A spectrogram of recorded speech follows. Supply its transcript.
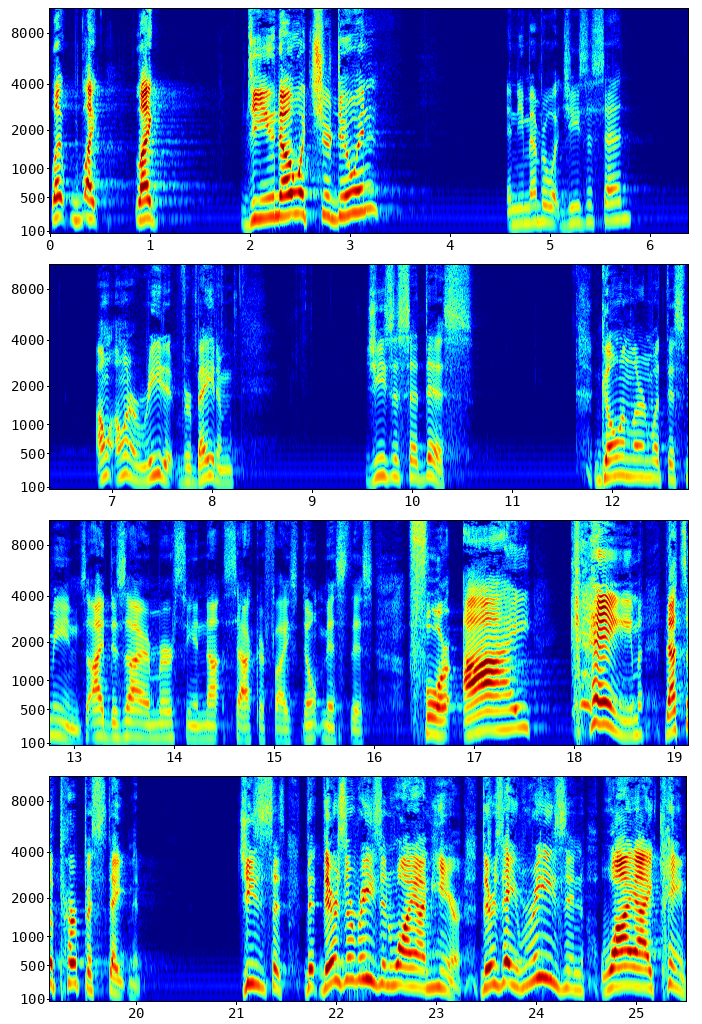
Like, like, like, do you know what you're doing? And do you remember what Jesus said? I, w- I want to read it verbatim. Jesus said this Go and learn what this means. I desire mercy and not sacrifice. Don't miss this. For I came, that's a purpose statement. Jesus says that there's a reason why I'm here. There's a reason why I came.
